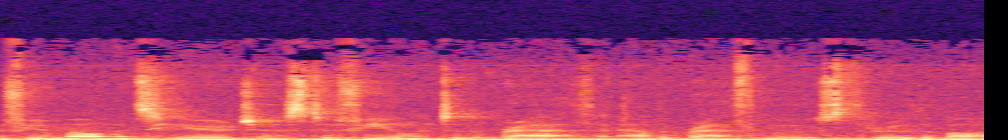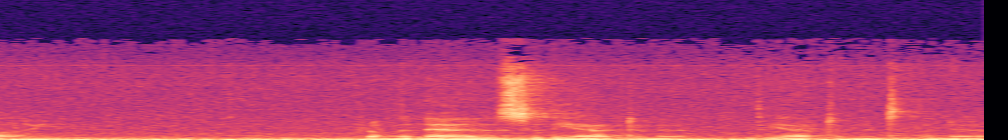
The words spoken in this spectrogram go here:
a few moments here just to feel into the breath and how the breath moves through the body from the nose to the abdomen, the abdomen to the nose.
